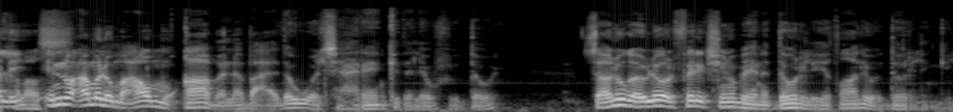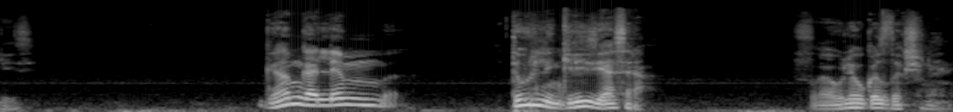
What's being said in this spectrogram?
لي. إنه عملوا معاه مقابلة بعد أول شهرين كده له في الدوري. سألوه قالوا له الفرق شنو بين الدوري الإيطالي والدوري الإنجليزي؟ قام قال لهم الدوري الإنجليزي أسرع. فقالوا له قصدك شنو يعني؟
